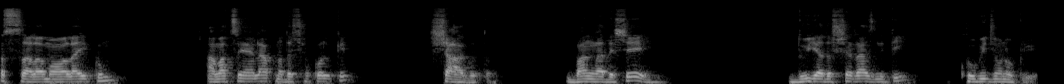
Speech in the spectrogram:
আসসালামু আলাইকুম। আমার চ্যানেলে আপনাদের সকলকে স্বাগত। বাংলাদেশে দুই আদর্শের রাজনীতি খুবই জনপ্রিয়।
